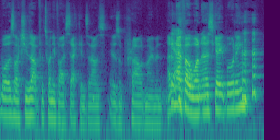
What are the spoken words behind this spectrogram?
well, it was like she was up for twenty five seconds, and I was it was a proud moment. I don't yeah. know if I want her skateboarding.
